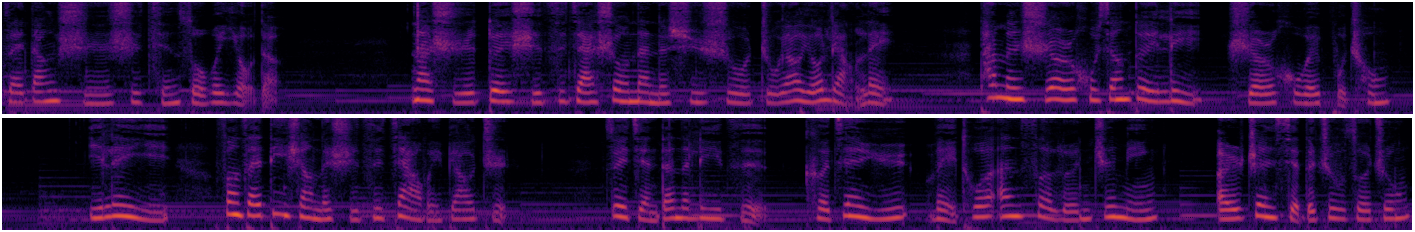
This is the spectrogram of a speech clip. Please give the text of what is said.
在当时是前所未有的。那时对十字架受难的叙述主要有两类，它们时而互相对立，时而互为补充。一类以放在地上的十字架为标志，最简单的例子。可见于委托安瑟伦之名而撰写的著作中，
